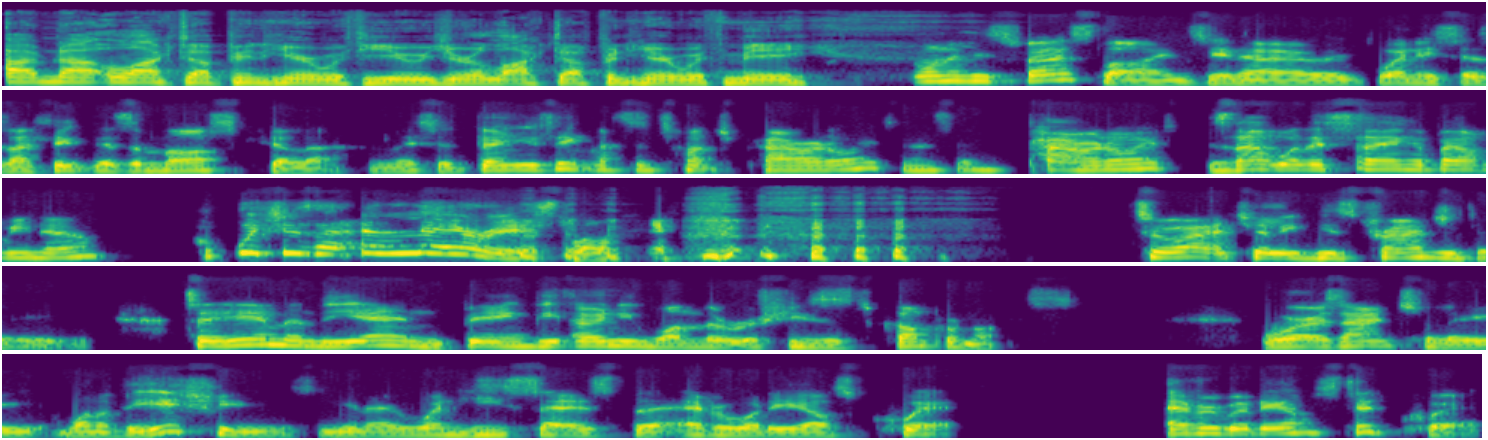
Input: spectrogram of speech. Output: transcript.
I'm not locked up in here with you. You're locked up in here with me. One of his first lines, you know, when he says, I think there's a mask killer. And they said, Don't you think that's a touch paranoid? And I said, Paranoid? Is that what they're saying about me now? Which is a hilarious line. to actually his tragedy, to him in the end being the only one that refuses to compromise. Whereas actually, one of the issues, you know, when he says that everybody else quit, everybody else did quit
